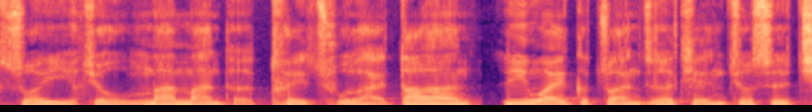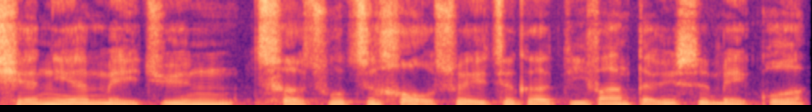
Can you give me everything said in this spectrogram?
所以就慢慢的退出来。当然，另外一个转折点就是前年美军撤出之后，所以这个地方等于是美国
